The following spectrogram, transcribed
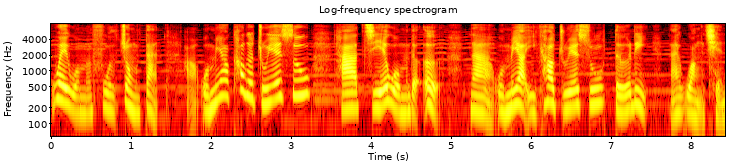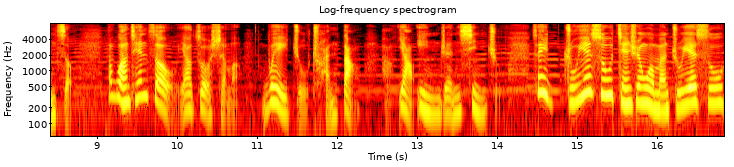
为我们负了重担，好，我们要靠着主耶稣，他解我们的轭，那我们要依靠主耶稣得力来往前走。那往前走要做什么？为主传道。好，要引人信主，所以主耶稣拣选我们，主耶稣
